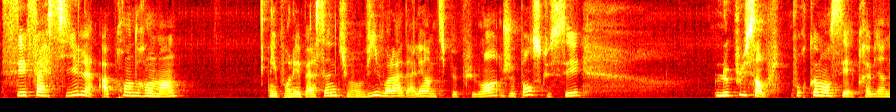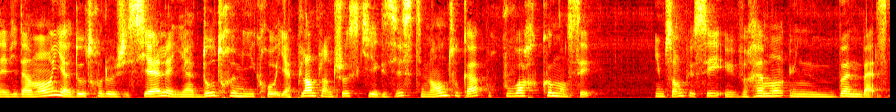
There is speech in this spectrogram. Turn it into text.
c'est facile à prendre en main. Et pour les personnes qui ont envie voilà, d'aller un petit peu plus loin, je pense que c'est le plus simple pour commencer. Après, bien évidemment, il y a d'autres logiciels, il y a d'autres micros, il y a plein plein de choses qui existent, mais en tout cas, pour pouvoir commencer, il me semble que c'est vraiment une bonne base.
